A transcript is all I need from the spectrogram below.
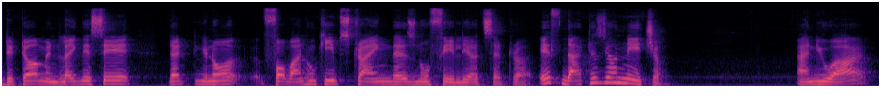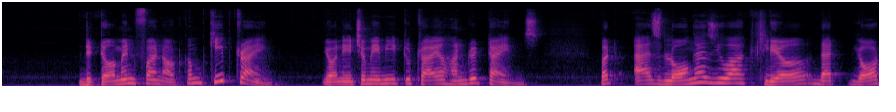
determined like they say that you know for one who keeps trying there is no failure etc if that is your nature and you are determined for an outcome keep trying. Your nature may be to try a hundred times but as long as you are clear that your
